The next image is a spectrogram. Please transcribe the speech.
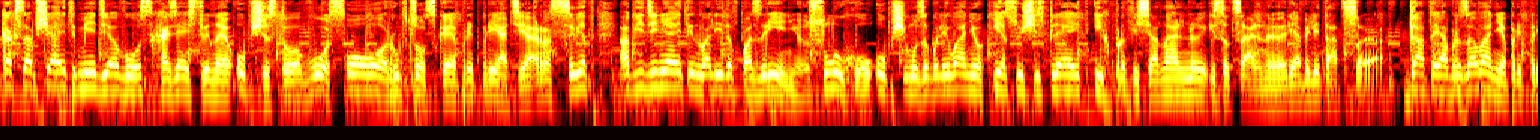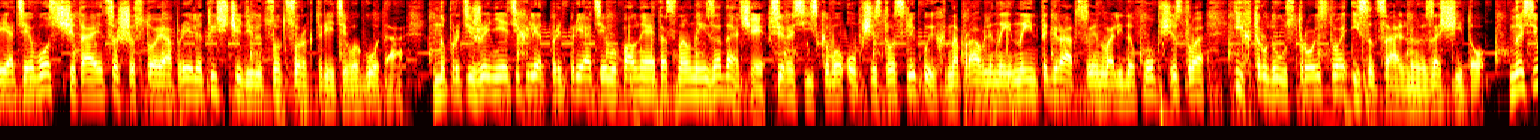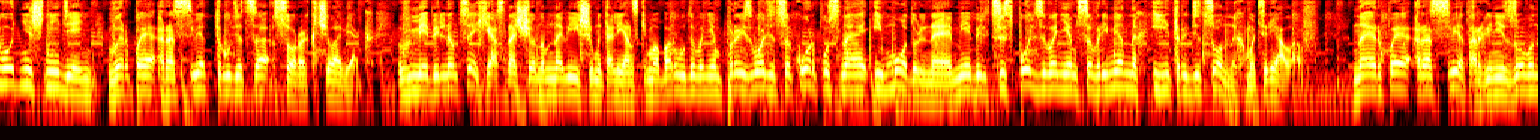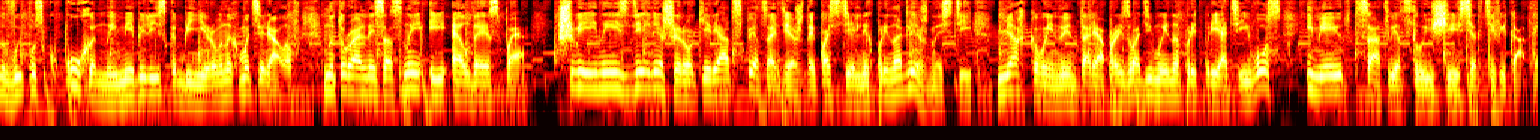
Как сообщает Медиавоз, хозяйственное общество ВОЗ ООО «Рубцовское предприятие «Рассвет» объединяет инвалидов по зрению, слуху, общему заболеванию и осуществляет их профессиональную и социальную реабилитацию. Датой образования предприятия ВОЗ считается 6 апреля 1943 года. На протяжении этих лет предприятие выполняет основные задачи Всероссийского общества слепых, направленные на интеграцию инвалидов в общество, их трудоустройство и социальную защиту защиту. На сегодняшний день в РП «Рассвет» трудятся 40 человек. В мебельном цехе, оснащенном новейшим итальянским оборудованием, производится корпусная и модульная мебель с использованием современных и традиционных материалов. На РП «Рассвет» организован выпуск кухонной мебели из комбинированных материалов, натуральной сосны и ЛДСП. Швейные изделия, широкий ряд спецодежды, постельных принадлежностей, мягкого инвентаря, производимые на предприятии ВОЗ, имеют соответствующие сертификаты.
